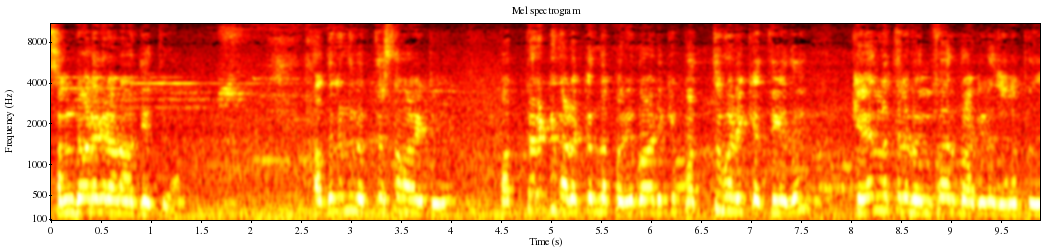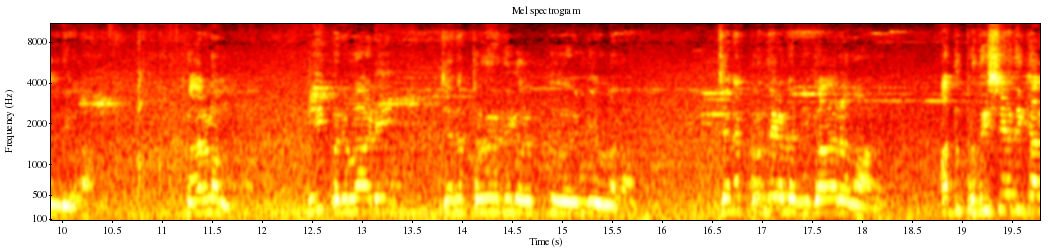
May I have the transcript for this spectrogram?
സംഘാടകരാണ് ആദ്യം എത്തുക അതിൽ നിന്ന് വ്യത്യസ്തമായിട്ട് പത്തരക്ക് നടക്കുന്ന പരിപാടിക്ക് പത്ത് മണിക്ക് എത്തിയത് കേരളത്തിലെ വെൽഫെയർ പാർട്ടിയുടെ ജനപ്രതിനിധികളാണ്. കാരണം ഈ പരിപാടി ജനപ്രതിനിധികൾക്ക് വേണ്ടിയുള്ളതാണ്. ജനപ്രതിനിധികളുടെ വികാരമാണ്. അത് പ്രതിഷേധിക്കാൻ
